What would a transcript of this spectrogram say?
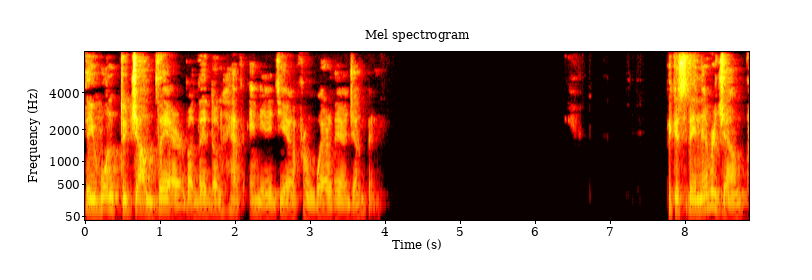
They want to jump there, but they don't have any idea from where they are jumping. Because they never jump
